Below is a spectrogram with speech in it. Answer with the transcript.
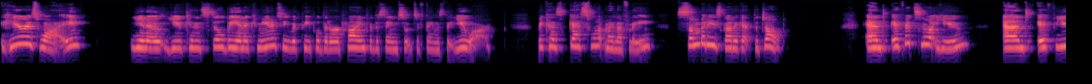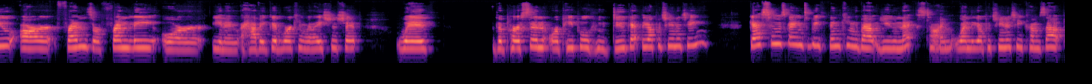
here is why you know you can still be in a community with people that are applying for the same sorts of things that you are. Because guess what my lovely? Somebody's got to get the job. And if it's not you and if you are friends or friendly or you know have a good working relationship with the person or people who do get the opportunity guess who's going to be thinking about you next time when the opportunity comes up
